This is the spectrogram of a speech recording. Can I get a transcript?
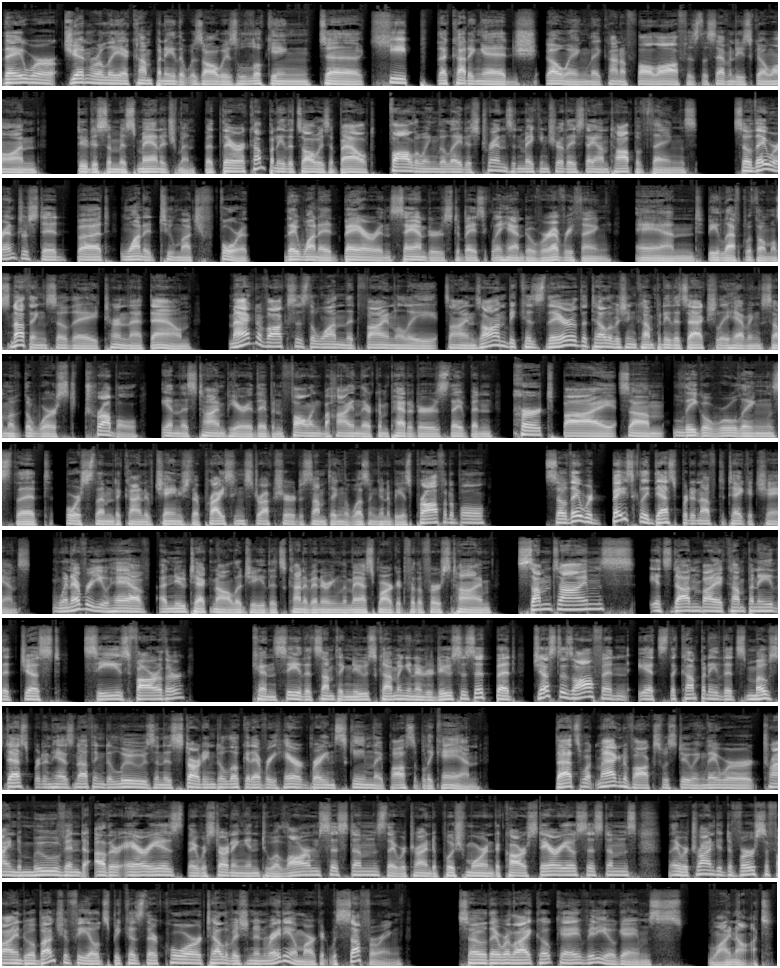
They were generally a company that was always looking to keep the cutting edge going. They kind of fall off as the 70s go on due to some mismanagement, but they're a company that's always about following the latest trends and making sure they stay on top of things. So they were interested, but wanted too much for it. They wanted Baer and Sanders to basically hand over everything and be left with almost nothing, so they turned that down. Magnavox is the one that finally signs on because they're the television company that's actually having some of the worst trouble in this time period. They've been falling behind their competitors. They've been hurt by some legal rulings that forced them to kind of change their pricing structure to something that wasn't going to be as profitable. So they were basically desperate enough to take a chance. Whenever you have a new technology that's kind of entering the mass market for the first time, sometimes it's done by a company that just sees farther, can see that something new's coming and introduces it, but just as often it's the company that's most desperate and has nothing to lose and is starting to look at every harebrained scheme they possibly can. That's what Magnavox was doing. They were trying to move into other areas. They were starting into alarm systems. They were trying to push more into car stereo systems. They were trying to diversify into a bunch of fields because their core television and radio market was suffering. So they were like, okay, video games why not?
